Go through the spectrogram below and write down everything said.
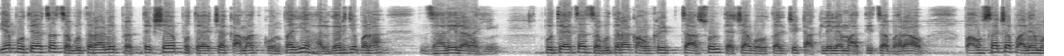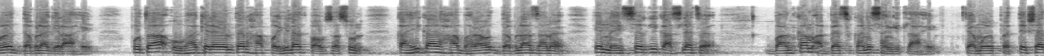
या पुतळ्याचा चबुतरा आणि प्रत्यक्ष पुतळ्याच्या कामात कोणताही हलगर्जीपणा झालेला नाही. पुतळ्याचा चबुतरा कॉन्क्रीटचा असून त्याच्या भोवतालची टाकलेल्या मातीचा भराव पावसाच्या पाण्यामुळे दबला गेला आहे. पुतळा उभा केल्यानंतर हा पहिलाच पाऊस असून काही काळ हा भराव दबला जाणं हे नैसर्गिक असल्याचं बांधकाम अभ्यासकांनी सांगितलं आहे. त्यामुळे प्रत्यक्षात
